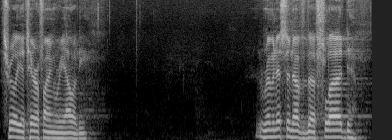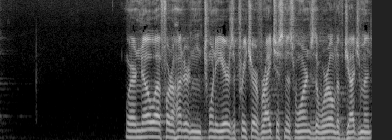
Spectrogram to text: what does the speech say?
It's really a terrifying reality. Reminiscent of the flood where Noah, for 120 years, a preacher of righteousness, warns the world of judgment.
